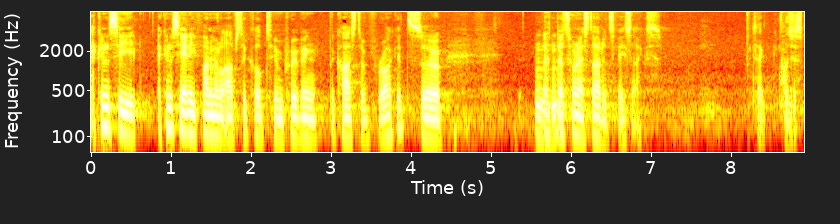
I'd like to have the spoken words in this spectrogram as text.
I couldn't see I couldn't see any fundamental obstacle to improving the cost of rockets. So mm-hmm. that, that's when I started SpaceX. It's like I'll just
